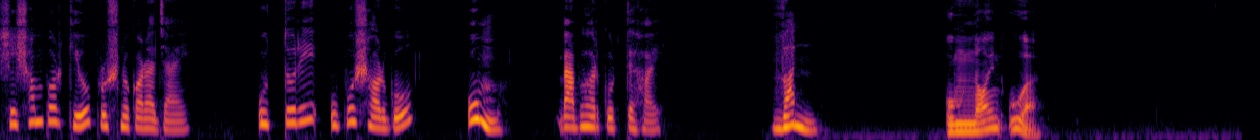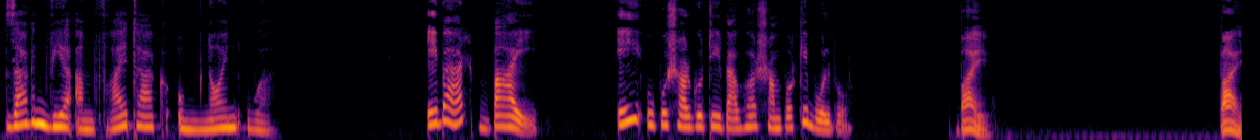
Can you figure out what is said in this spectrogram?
সে সম্পর্কেও প্রশ্ন করা যায় উত্তরে উপসর্গ উম ব্যবহার করতে হয় Wann? Um 9 Uhr. Sagen wir am Freitag um 9 Uhr. এবার বাই এই উপসর্গটির ব্যবহার সম্পর্কে বলব বাই বাই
